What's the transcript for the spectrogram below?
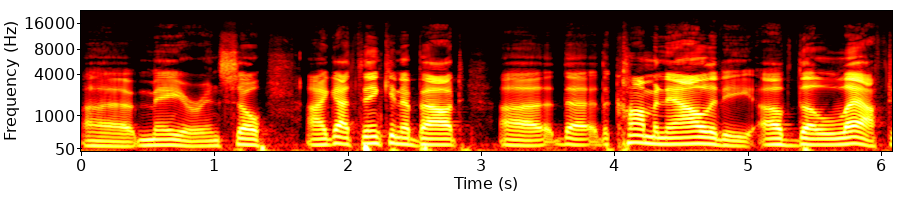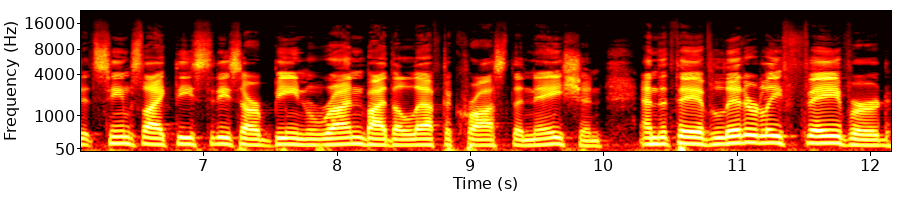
uh, mayor. And so I got thinking about uh, the, the commonality of the left. It seems like these cities are being run by the left across the nation and that they have literally favored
